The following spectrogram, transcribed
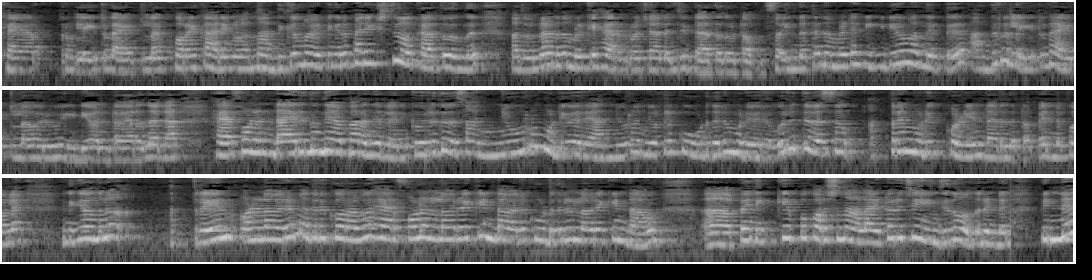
കെയർ റിലേറ്റഡ് ആയിട്ടുള്ള കുറെ കാര്യങ്ങളൊന്നും അധികമായിട്ട് ഇങ്ങനെ പരീക്ഷിച്ചു നോക്കാത്തതെന്ന്. അതുകൊണ്ടാണ് നമ്മൾക്ക് ഹെയർ ഗ്രോ ചാലഞ്ച് ഇല്ലാത്തത് കേട്ടോ. സോ ഇന്നത്തെ നമ്മുടെ വീഡിയോ വന്നിട്ട് അത് റിലേറ്റഡ് ആയിട്ടുള്ള ഒരു വീഡിയോ ഉണ്ട് വേറെ ഒന്നല്ല ഹെയർ ഫോൾ ഉണ്ടായിരുന്നു ഞാൻ പറഞ്ഞല്ലോ. എനിക്ക് ഒരു ദിവസം അഞ്ഞൂറ് മുടി വരെ അഞ്ഞൂറ് അഞ്ഞൂറിൽ കൂടുതലും മുടി വരെ ഒരു ദിവസം അത്രയും മുടി കൊഴിയുണ്ടായിരുന്നു കേട്ടോ. അപ്പൊ എന്നെ പോലെ എനിക്ക് തോന്നുന്നു അത്രയും ഉള്ളവരും അതിൽ കുറവ് ഹെയർ ഫോൾ ഉള്ളവരൊക്കെ ഉണ്ടാവും കൂടുതലുള്ളവരൊക്കെ ഉണ്ടാവും. അപ്പൊ എനിക്ക് ഇപ്പൊ കുറച്ച് നാളായിട്ട് ഒരു ചേഞ്ച് തോന്നുന്നുണ്ട്. പിന്നെ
